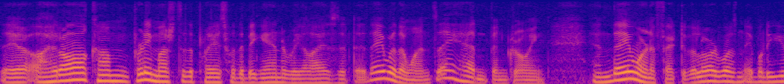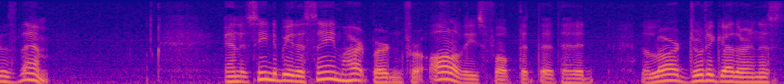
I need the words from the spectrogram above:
they had all come pretty much to the place where they began to realize that uh, they were the ones. They hadn't been growing and they weren't effective. The Lord wasn't able to use them. And it seemed to be the same heart burden for all of these folk that, that, that had the Lord drew together in this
